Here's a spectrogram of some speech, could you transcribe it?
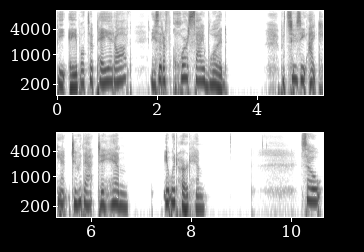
be able to pay it off? And he said, Of course I would. But Suze, I can't do that to him. It would hurt him. So,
